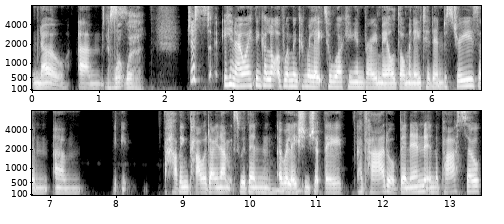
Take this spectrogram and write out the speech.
know. Um, in what way? Just, you know, I think a lot of women can relate to working in very male dominated industries and um, having power dynamics within mm-hmm. a relationship they have had or been in in the past. So,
